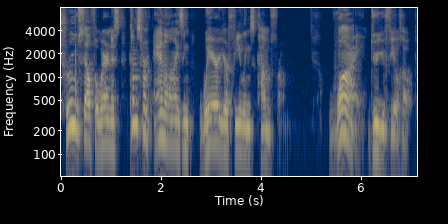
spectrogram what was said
True self-awareness comes from analyzing where your feelings come from. Why do you feel hope?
